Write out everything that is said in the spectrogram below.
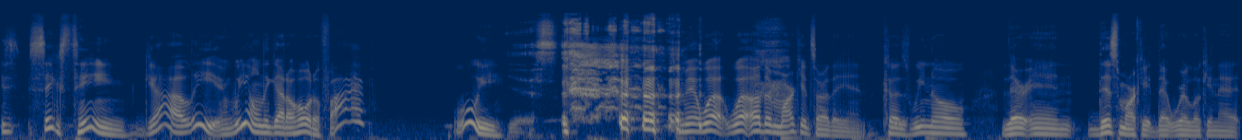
Is 16. Golly, and we only got a hold of five? Ooh. Yes. Man, what what other markets are they in? Cuz we know they're in this market that we're looking at,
